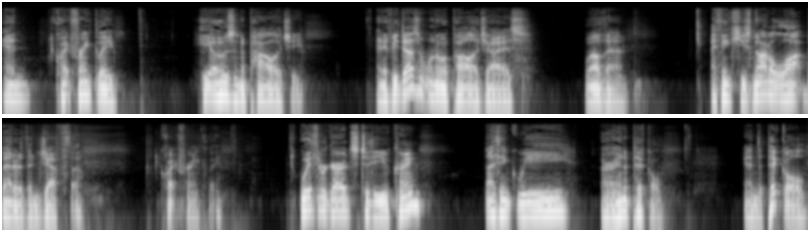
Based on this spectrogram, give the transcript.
And quite frankly, he owes an apology. And if he doesn't want to apologize, well, then, I think he's not a lot better than Jephthah quite frankly. With regards to the Ukraine, I think we are in a pickle. And the pickle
